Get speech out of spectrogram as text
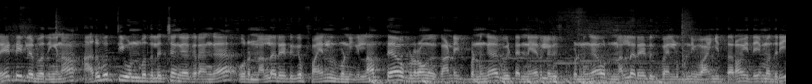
ரேட்டில் பார்த்தீங்கன்னா அறுபத்தி ஒன்பது லட்சம் கேட்குறாங்க ஒரு நல்ல ரேட்டுக்கு ஃபைனல் பண்ணிக்கலாம். தேவைப்படுறவங்க காண்டாக்ட் பண்ணுங்கள் வீட்டை நேரில் விசிட் பண்ணுங்கள் ஒரு நல்ல ரேட்டுக்கு ஃபைனல் பண்ணி வாங்கி தரோம். இதே மாதிரி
